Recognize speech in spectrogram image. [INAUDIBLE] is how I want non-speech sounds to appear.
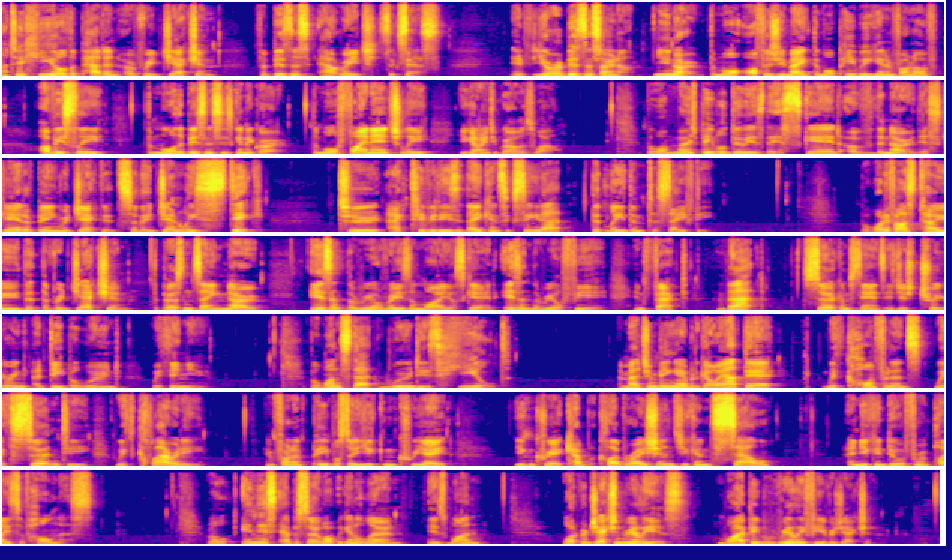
how to heal the pattern of rejection for business outreach success. If you're a business owner, you know the more offers you make, the more people you get in front of, obviously, the more the business is going to grow, the more financially you're going to grow as well. But what most people do is they're scared of the no, they're scared of being rejected. So they generally stick to activities that they can succeed at that lead them to safety. But what if I was to tell you that the rejection, the person saying no, isn't the real reason why you're scared, isn't the real fear? In fact, that circumstance is just triggering a deeper wound within you. But once that wound is healed, imagine being able to go out there with confidence, with certainty, with clarity in front of people so you can create you can create collaborations, you can sell, and you can do it from a place of wholeness. Well, in this episode, what we're going to learn is one, what rejection really is, why people really fear rejection.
